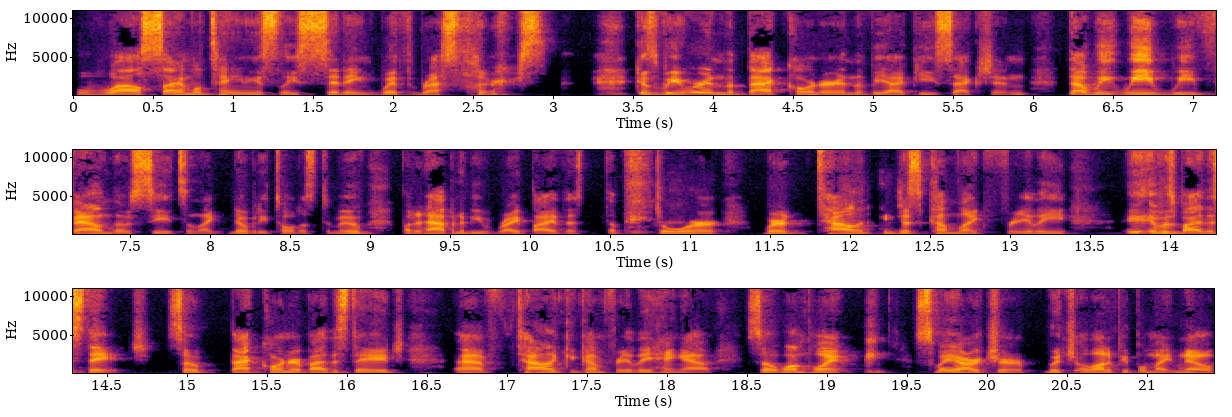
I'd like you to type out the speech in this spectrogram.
while simultaneously sitting with wrestlers because we were in the back corner in the VIP section that we we we found those seats and like nobody told us to move, but it happened to be right by the, the door where talent can just come like freely. It, it was by the stage, so back corner by the stage, uh, talent can come freely, hang out. So at one point, Sway Archer, which a lot of people might know,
